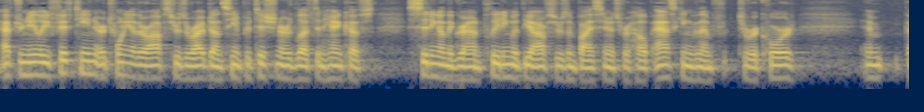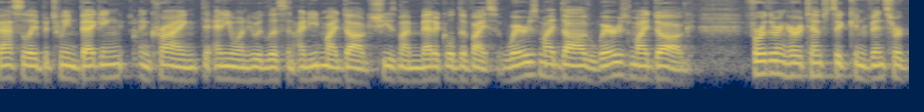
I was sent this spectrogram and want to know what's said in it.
after nearly 15 or 20 other officers arrived on scene, petitioner had left in handcuffs, sitting on the ground, pleading with the officers and bystanders for help, asking them to record and vacillate between begging and crying to anyone who would listen. I need my dog. She's my medical device. Where's my dog? Where's my dog? Furthering her attempts to convince her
